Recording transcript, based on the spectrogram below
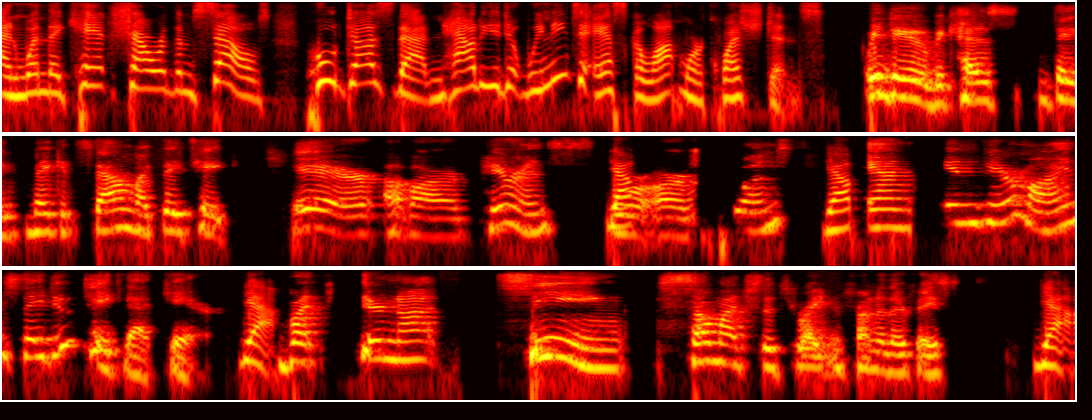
and when they can't shower themselves, who does that and how do you do? We need to ask a lot more questions. We do because they make it sound like they take care of our parents yep. or our ones. Yep. And in their minds, they do take that care. Yeah. But they're not seeing so much that's right in front of their face. Yeah.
